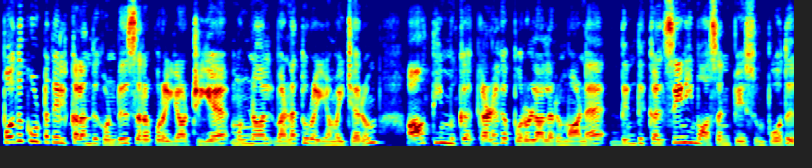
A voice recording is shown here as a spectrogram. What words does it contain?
பொதுக்கூட்டத்தில் கலந்து கொண்டு சிறப்புரையாற்றிய முன்னாள் வனத்துறை அமைச்சரும் அதிமுக கழக பொருளாளருமான திண்டுக்கல் சீனிவாசன் பேசும்போது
